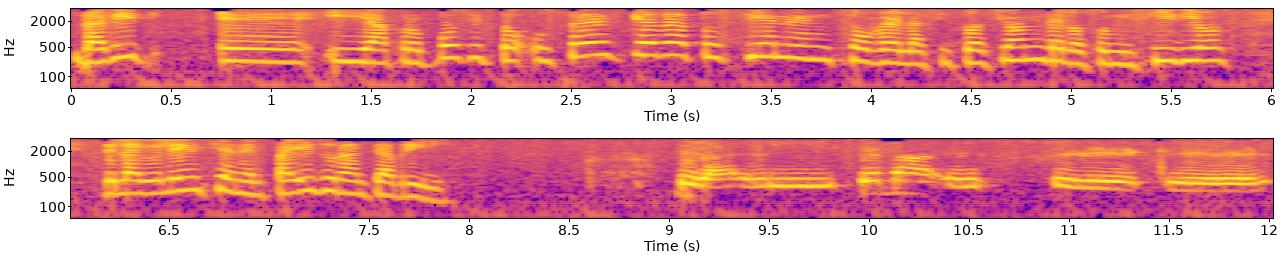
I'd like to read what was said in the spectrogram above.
David, eh, y a propósito, ¿ustedes qué datos tienen sobre la situación de los homicidios, de la violencia en el país durante abril? Mira, el tema es eh, que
